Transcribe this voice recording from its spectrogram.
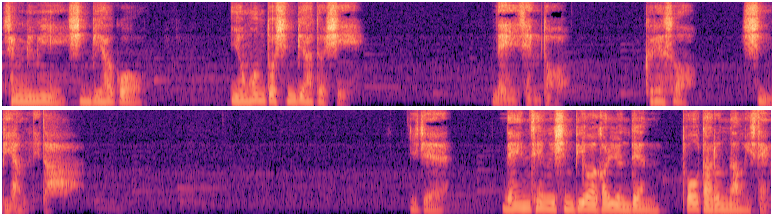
생명이 신비하고 영혼도 신비하듯이 내 인생도 그래서 신비합니다. 이제 내 인생의 신비와 관련된 또 다른 나의 생,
